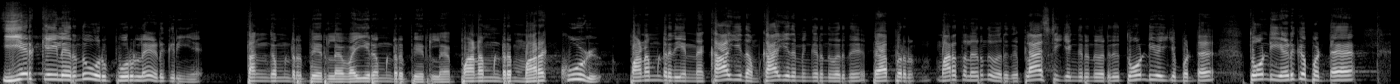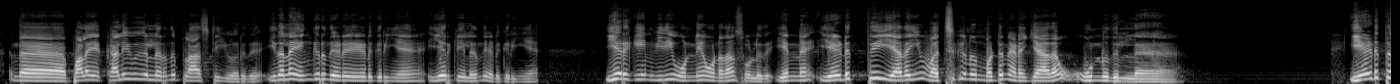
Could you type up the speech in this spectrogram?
இயற்கையிலிருந்து ஒரு பொருளை எடுக்கிறீங்க. தங்கம்ன்ற பேரில் வைரம்ன்ற பேரில் பணம்ன்ற மரக்கூழ். பணம்ன்றது என்ன? காகிதம். காகிதம் எங்கேருந்து வருது? பேப்பர் மரத்துலேருந்து வருது. பிளாஸ்டிக் எங்கேருந்து வருது? தோண்டி வைக்கப்பட்ட தோண்டி எடுக்கப்பட்ட இந்த பழைய கழிவுகள்லேருந்து பிளாஸ்டிக் வருது. இதெல்லாம் எங்கேருந்து எடு எடுக்கிறீங்க? இயற்கையிலேருந்து எடுக்கிறீங்க. இயற்கையின் விதி ஒன்றே ஒன்று தான் சொல்லுது. என்ன? எடுத்து எதையும் வச்சுக்கணும்னு மட்டும் நினைக்காத உண்ணுதில்லை எடுத்து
